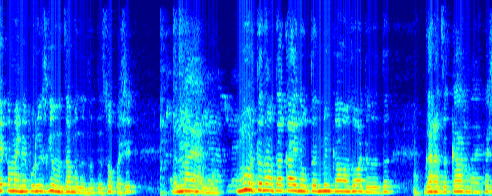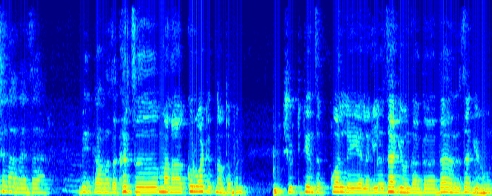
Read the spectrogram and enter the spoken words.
एका महिन्यापूर्वीच घेऊन जा म्हणत होतं सोफा सेट पण नाही आणला. मुहूर्त नव्हता काय नव्हतं बिनकामाचं वाटत होतं. घराचं काम नाही कशाला आणायचा? बिनकामाचा खर्च मला करू वाटत नव्हता पण शेवटी त्यांचं कॉल यायला लागलं. जागी होऊन जाता दा जागी होऊन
